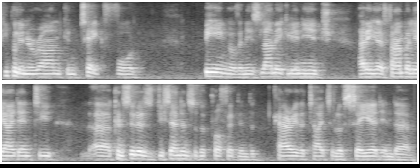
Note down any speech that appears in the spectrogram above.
people in Iran can take for being of an Islamic lineage, having a family identity, uh, considers descendants of the Prophet and the, carry the title of Sayyid in their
